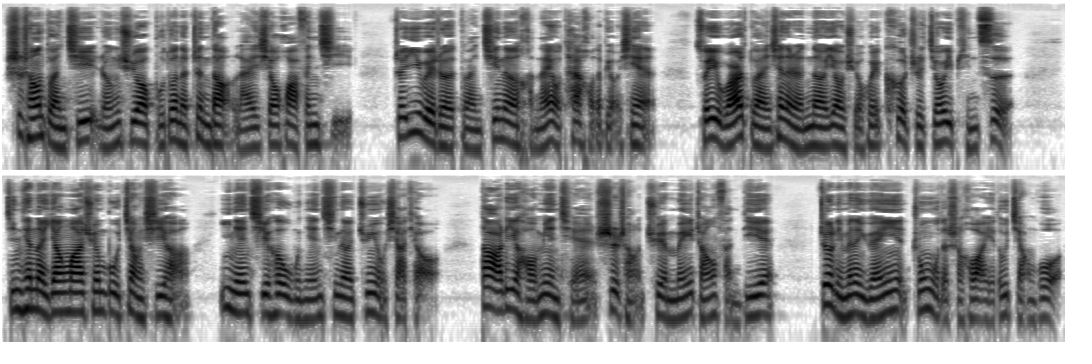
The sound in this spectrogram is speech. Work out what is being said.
市场短期仍需要不断的震荡来消化分歧，这意味着短期呢很难有太好的表现。所以玩短线的人呢，要学会克制交易频次。今天呢，央妈宣布降息哈，一年期和五年期呢均有下调。大利好面前，市场却没涨反跌，这里面的原因，中午的时候啊也都讲过，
